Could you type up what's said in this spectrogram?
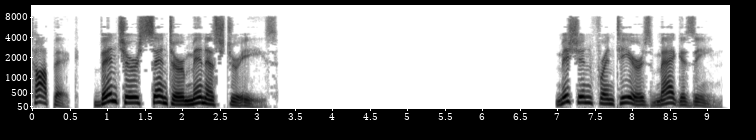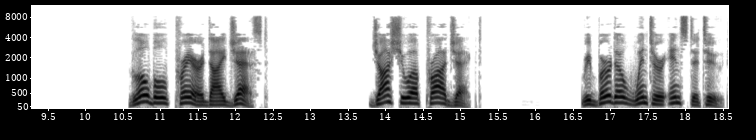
Topic: Venture Center Ministries. Mission Frontiers Magazine. Global Prayer Digest. Joshua Project. Roberta Winter Institute.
